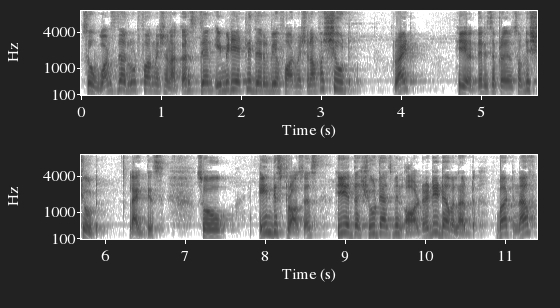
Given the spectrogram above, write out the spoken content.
So once the root formation occurs then immediately there will be a formation of a shoot right? Here there is a presence of the shoot like this. So in this process here the shoot has been already developed but now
